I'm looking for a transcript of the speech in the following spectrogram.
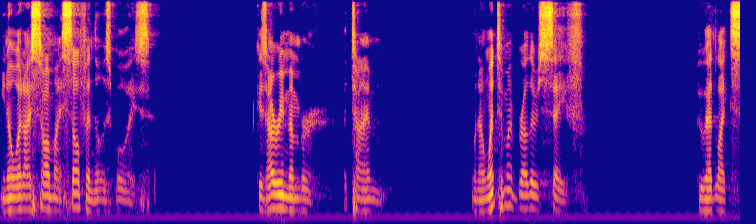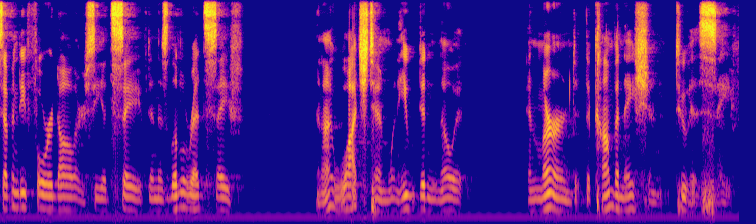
You know what? I saw myself in those boys. Because I remember a time when I went to my brother's safe, who had like $74 he had saved in his little red safe. And I watched him when he didn't know it and learned the combination to his safe.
